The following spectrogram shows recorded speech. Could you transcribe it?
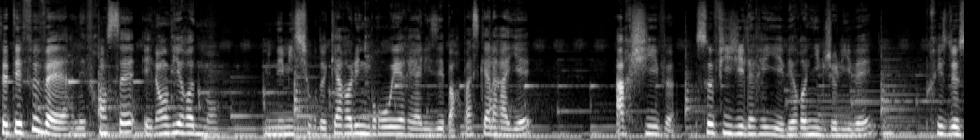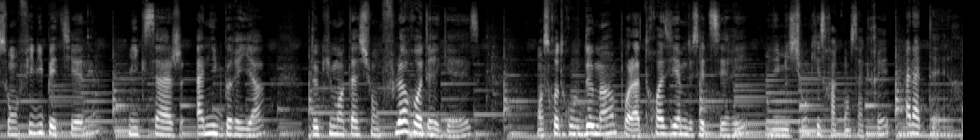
C'était Feu vert, les Français et l'environnement, une émission de Caroline Brouet réalisée par Pascal Rayet, Archives Sophie Gillery et Véronique Jolivet. Prise de son Philippe Etienne. Mixage Annick Bria. Documentation Fleur Rodriguez. On se retrouve demain pour la troisième de cette série, une émission qui sera consacrée à la Terre.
